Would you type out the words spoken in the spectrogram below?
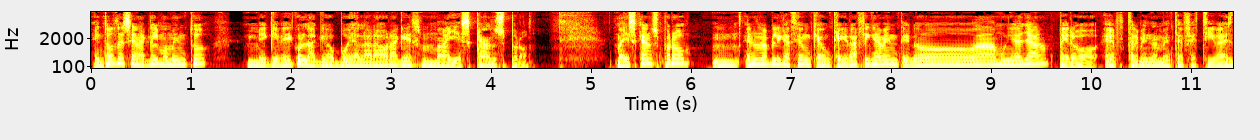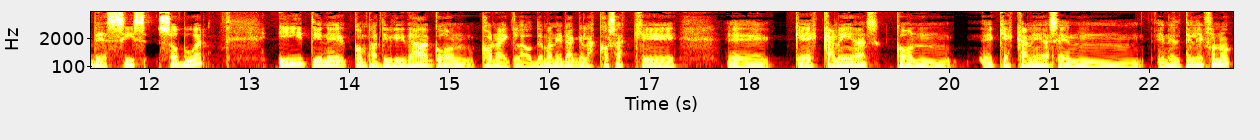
Entonces, en aquel momento me quedé con la que os voy a hablar ahora, que es MyScans Pro. MyScans Pro mm, es una aplicación que aunque gráficamente no va muy allá, pero es tremendamente efectiva. Es de SIS Software y tiene compatibilidad con, iCloud, de manera que las cosas que, eh, que escaneas con, eh, que escaneas en, en, el teléfono,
